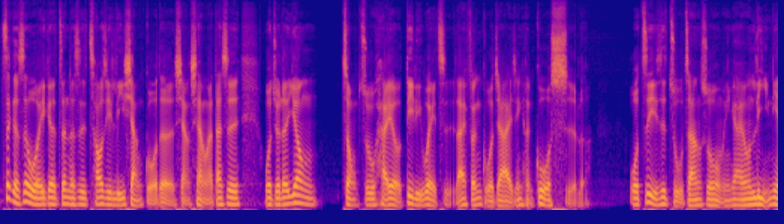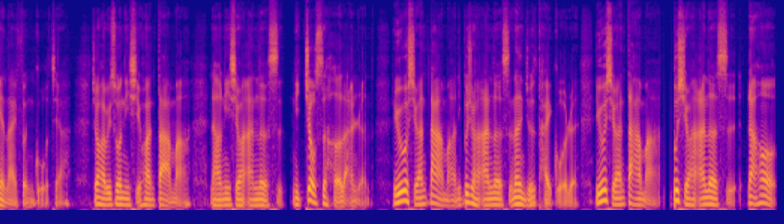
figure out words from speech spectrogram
这个是我一个真的是超级理想国的想象了。但是我觉得用种族还有地理位置来分国家已经很过时了。我自己是主张说，我们应该用理念来分国家。就好比说，你喜欢大麻，然后你喜欢安乐死，你就是荷兰人；如果喜欢大麻，你不喜欢安乐死，那你就是泰国人；如果喜欢大麻，不喜欢安乐死，然后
